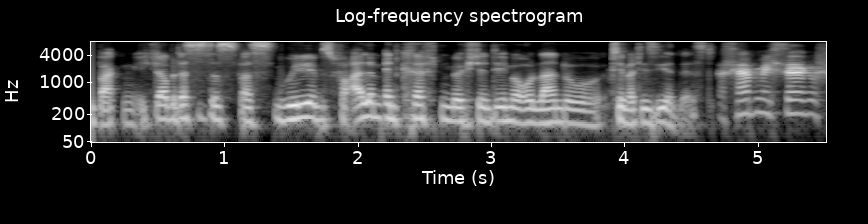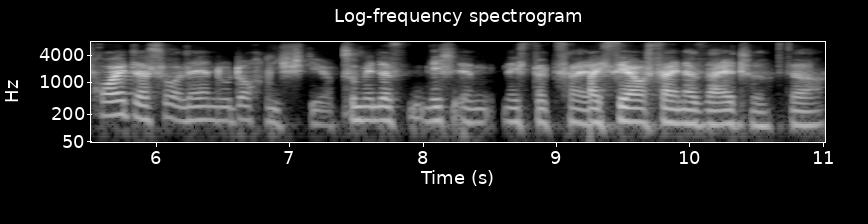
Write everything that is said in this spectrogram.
Brötchenbacken, ich glaube, das ist das, was Williams vor allem entkräften möchte, indem er Orlando thematisieren lässt. Es hat mich sehr gefreut, dass Orlando doch nicht stirbt. Zumindest nicht in nächster Zeit. Weil ich sehr auf seiner Seite da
